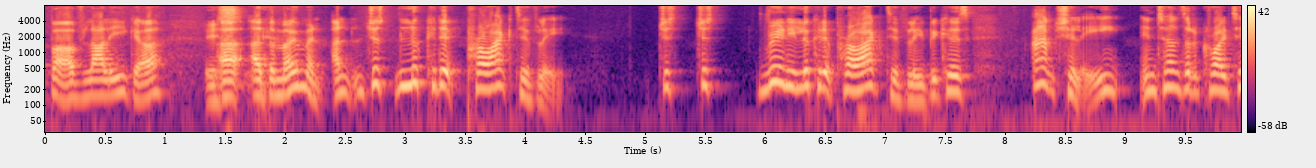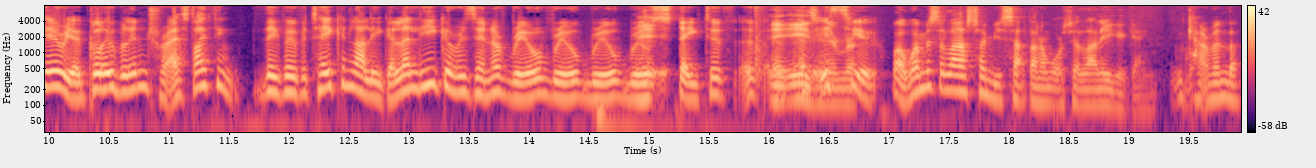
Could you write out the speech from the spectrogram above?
above La Liga uh, at the moment, and just look at it proactively. Just, just really look at it proactively, because actually, in terms of the criteria, global interest, I think they've overtaken La Liga. La Liga is in a real, real, real, real It- state of, of, of, of a re- issue. well, when was the last time you sat down and watched a La Liga game? Can't remember.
